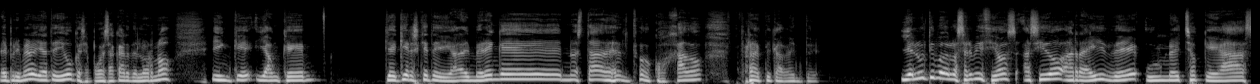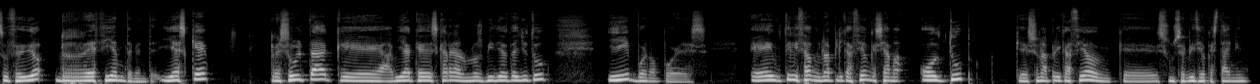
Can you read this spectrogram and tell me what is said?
El primero ya te digo que se puede sacar del horno y, que, y aunque, ¿qué quieres que te diga? El merengue no está del todo cuajado prácticamente. Y el último de los servicios ha sido a raíz de un hecho que ha sucedido recientemente. Y es que resulta que había que descargar unos vídeos de YouTube y bueno, pues he utilizado una aplicación que se llama AllTube, que es una aplicación que es un servicio que está en,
